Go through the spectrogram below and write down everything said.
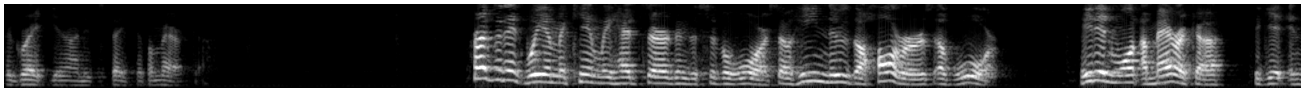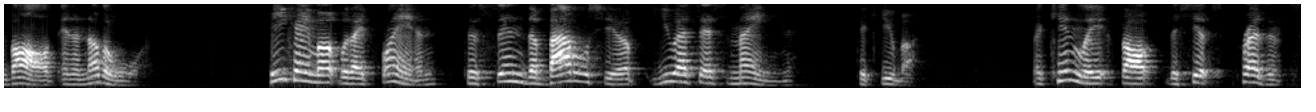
the great United States of America. President William McKinley had served in the Civil War, so he knew the horrors of war. He didn't want America to get involved in another war. He came up with a plan to send the battleship USS Maine to Cuba. McKinley thought the ship's presence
